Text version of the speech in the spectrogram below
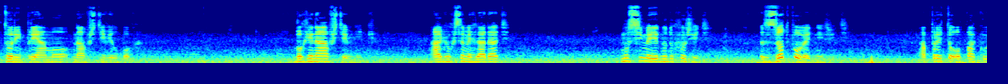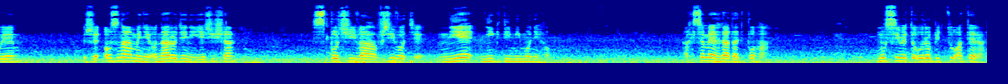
ktorý priamo navštívil Boh. Boh je návštevník. A ak ho chceme hľadať, musíme jednoducho žiť. Zodpovedne žiť. A preto opakujem, že oznámenie o narodení Ježiša spočíva v živote, nie nikdy mimo Neho. A chceme hľadať Boha, musíme to urobiť tu a teraz.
